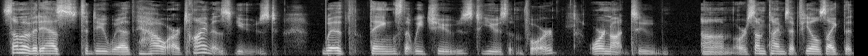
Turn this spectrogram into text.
Some of it has to do with how our time is used with things that we choose to use them for or not to um, or sometimes it feels like that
